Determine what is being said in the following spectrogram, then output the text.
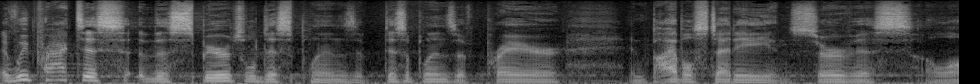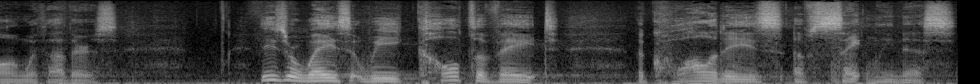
If we practice the spiritual disciplines, of disciplines of prayer and Bible study and service along with others, these are ways that we cultivate the qualities of saintliness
